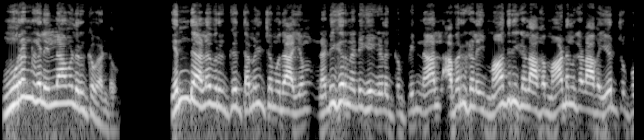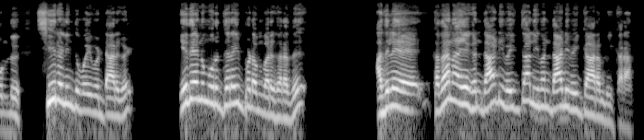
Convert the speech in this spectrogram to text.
முரண்கள் இல்லாமல் இருக்க வேண்டும். எந்த அளவிற்கு தமிழ் சமுதாயம் நடிகர் நடிகைகளுக்கு பின்னால் அவர்களை மாதிரிகளாக மாடல்களாக ஏற்றுக்கொண்டு சீரழிந்து போய்விட்டார்கள்? ஏதேனும் ஒரு திரைப்படம் வருகிறது? அதிலே கதாநாயகன் தாடி வைத்தால் இவன் தாடி வைக்க ஆரம்பிக்கிறான்.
